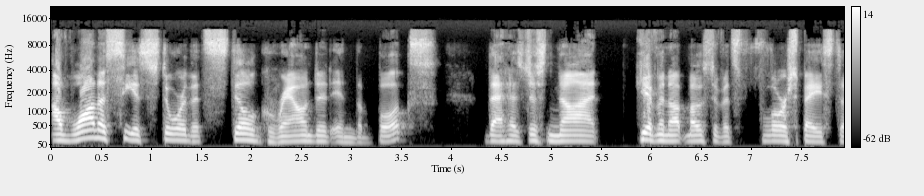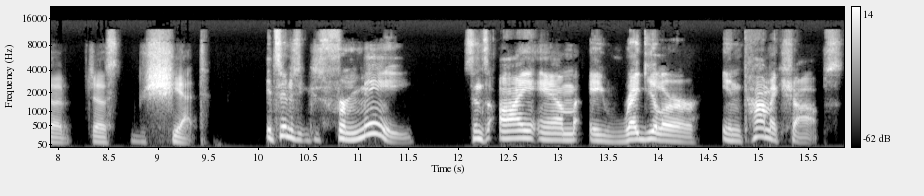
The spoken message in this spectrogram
I want to see a store that's still grounded in the books that has just not given up most of its floor space to just shit. It's interesting because for me, since I am a regular in comic shops,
